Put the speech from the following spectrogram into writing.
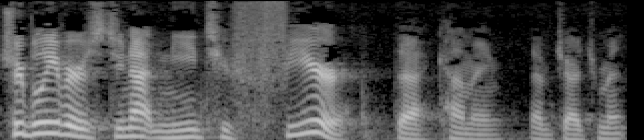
True believers do not need to fear the coming of judgment.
